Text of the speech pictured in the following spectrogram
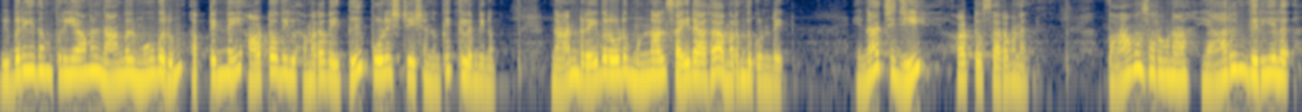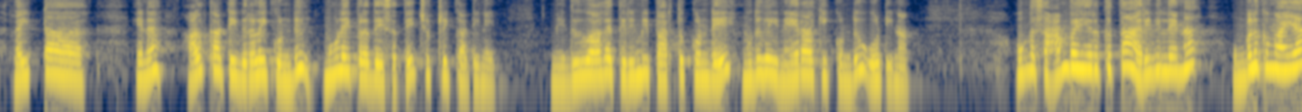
விபரீதம் புரியாமல் நாங்கள் மூவரும் அப்பெண்ணை ஆட்டோவில் அமர வைத்து போலீஸ் ஸ்டேஷனுக்கு கிளம்பினோம். நான் டிரைவரோடு முன்னால் சைடாக அமர்ந்து கொண்டேன். என்னாச்சு ஜி? ஆட்டோ சரவணன். பாவம் சரவணா யாருன்னு தெரியல. லைட்டா என ஆள்காட்டி விரலை கொண்டு மூளை பிரதேசத்தை சுற்றி காட்டினேன். மெதுவாக திரும்பி பார்த்து கொண்டே முதுகை நேராக்கி கொண்டு ஓட்டினான். உங்க சாம்பையருக்குத்தான் அறிவில்லைனா உங்களுக்கு மாயா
